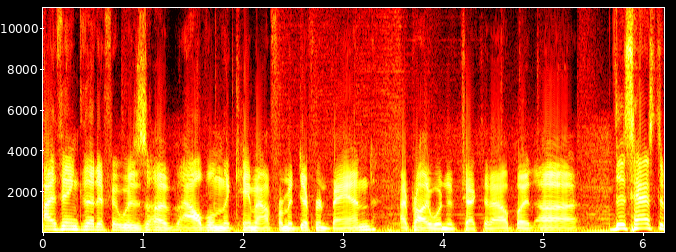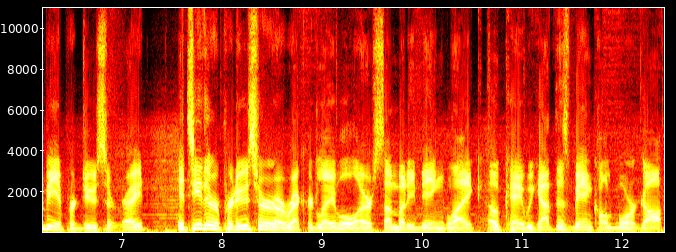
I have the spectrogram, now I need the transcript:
I think that if it was an album that came out from a different band, I probably wouldn't have checked it out. But uh, this has to be a producer, right? It's either a producer or a record label or somebody being like, okay, we got this band called Morgoth.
